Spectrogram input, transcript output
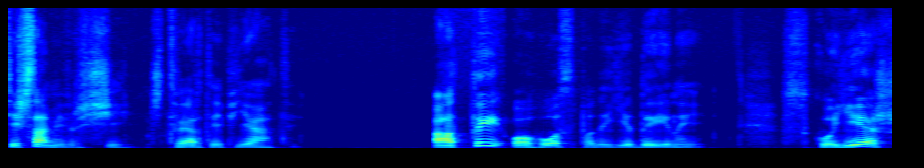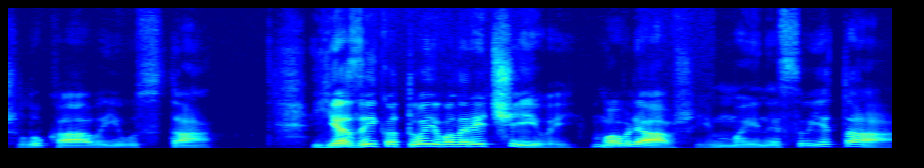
Ці ж самі вірші, 4 і 5. А ти, о Господи, єдиний, скуєш лукавий уста, язик отой велеречивий, мовлявши, ми не суєта.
